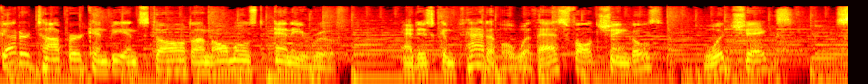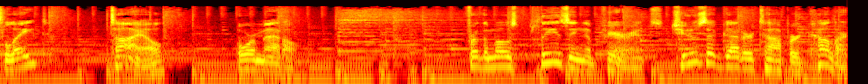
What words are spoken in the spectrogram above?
Gutter topper can be installed on almost any roof and is compatible with asphalt shingles, wood shakes, slate, tile, or metal. For the most pleasing appearance, choose a gutter topper color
